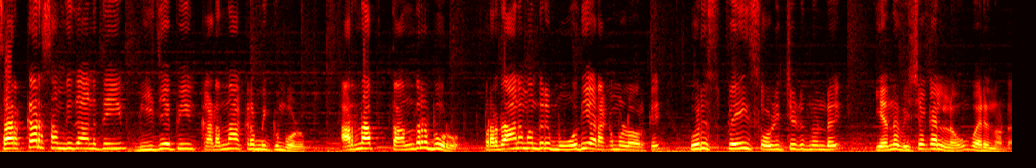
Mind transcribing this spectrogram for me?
സർക്കാർ സംവിധാനത്തെയും ബി ജെ പിയും കടന്നാക്രമിക്കുമ്പോഴും അർണാബ് തന്ത്രപൂർവം പ്രധാനമന്ത്രി മോദി അടക്കമുള്ളവർക്ക് ഒരു സ്പേസ് ഒഴിച്ചിടുന്നുണ്ട് എന്ന വിശകലനവും വരുന്നുണ്ട്.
